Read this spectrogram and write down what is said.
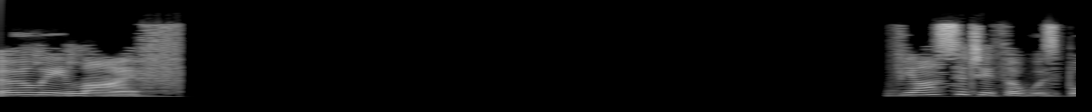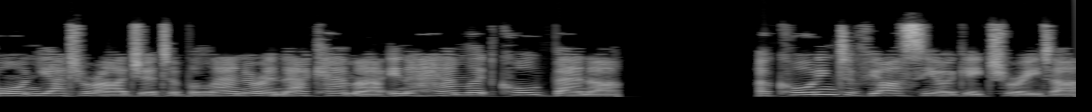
Early life. Vyasatirtha was born Yataraja to Balana and Akama in a hamlet called Banna. According to Vyasayogicharita,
